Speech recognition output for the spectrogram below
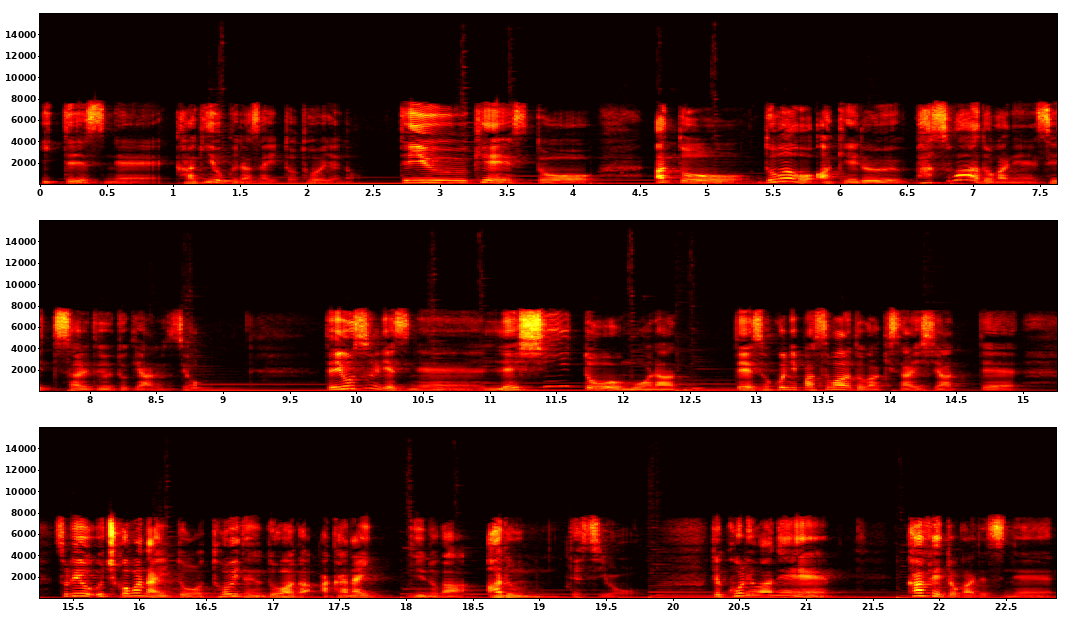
行ってですね鍵をくださいとトイレの。っていうケースとあとドアを開けるパスワードがね設置されてる時あるんですよ。で要するにですねレシートをもらってそこにパスワードが記載してあってそれを打ち込まないとトイレのドアが開かないっていうのがあるんですよ。でこれはねカフェとかですね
